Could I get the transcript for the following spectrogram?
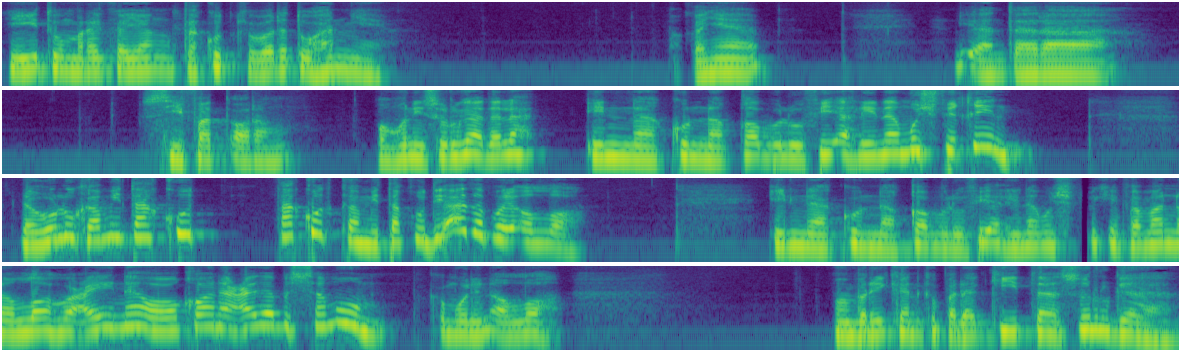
yaitu mereka yang takut kepada Tuhannya makanya di antara sifat orang penghuni surga adalah inna kunna qablu fi ahlina mushfiqin dahulu kami takut takut kami takut diadab oleh Allah inna kunna qablu fi ahlina mushfiqin famanna Allahu aina wa waqana 'adab as-samum kemudian Allah memberikan kepada kita surga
